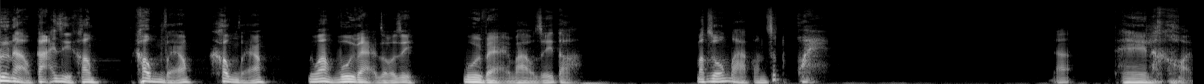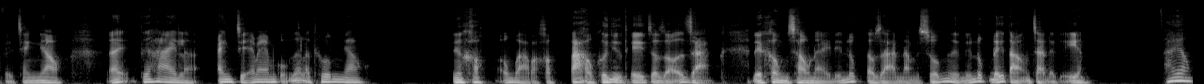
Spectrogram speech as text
đứa nào cãi gì không? Không phải không? Không phải không? Đúng không? Vui vẻ rồi gì? Vui vẻ vào giấy tờ. Mặc dù ông bà còn rất khỏe. Đó. Thế là khỏi phải tranh nhau. Đấy, thứ hai là anh chị em em cũng rất là thương nhau nhưng không, ông bà bảo không, tao cứ như thế cho rõ ràng. Để không sau này đến lúc tao già nằm xuống rồi đến lúc đấy tao cũng chả được yên. Thấy không?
